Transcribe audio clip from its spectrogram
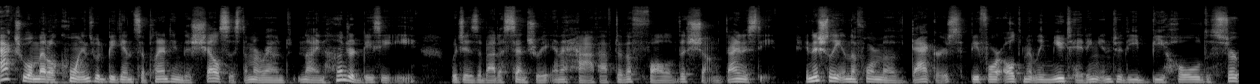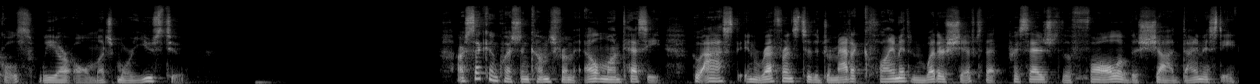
Actual metal coins would begin supplanting the shell system around 900 BCE, which is about a century and a half after the fall of the Shang dynasty. Initially in the form of daggers, before ultimately mutating into the behold circles we are all much more used to. Our second question comes from El Montesi, who asked in reference to the dramatic climate and weather shift that presaged the fall of the Xia dynasty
